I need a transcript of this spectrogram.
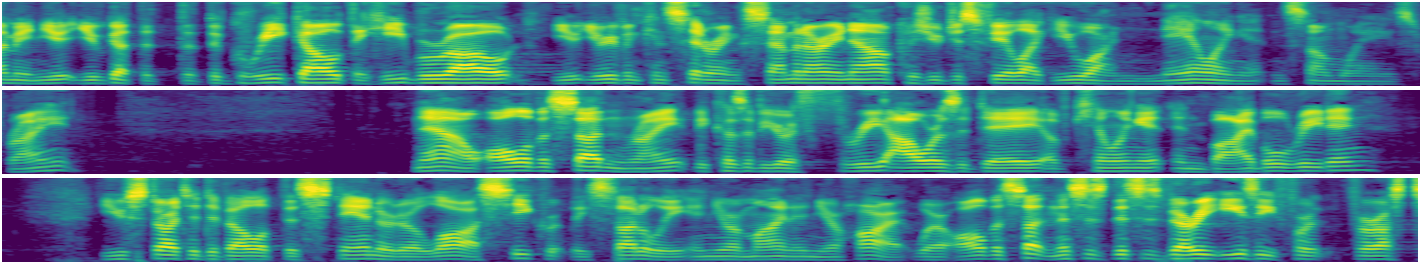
I mean, you, have got the, the, the, Greek out, the Hebrew out. You, you're even considering seminary now because you just feel like you are nailing it in some ways, right? Now, all of a sudden, right, because of your three hours a day of killing it in Bible reading, you start to develop this standard or law secretly, subtly in your mind and your heart, where all of a sudden, this is, this is very easy for, for us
